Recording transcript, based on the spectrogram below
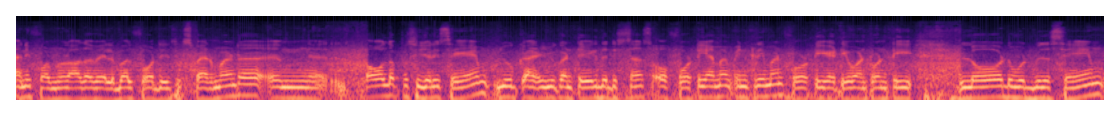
any formulas available for this experiment. Uh, all the procedure is same. You can you can take the distance of 40 mm increment 40 80 120 load would be the same.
